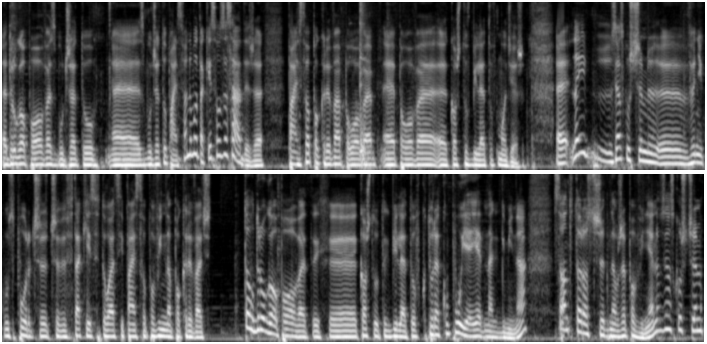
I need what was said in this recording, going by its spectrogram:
e, drugą połowę z budżetu, z budżetu państwa. No bo takie są zasady, że państwo pokrywa połowę, połowę kosztów biletów młodzieży. No i w związku z czym wynikł spór, czy, czy w takiej sytuacji państwo powinno pokrywać tą drugą połowę tych e, kosztów tych biletów, które kupuje jednak gmina. Sąd to rozstrzygnął, że powinien, w związku z czym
